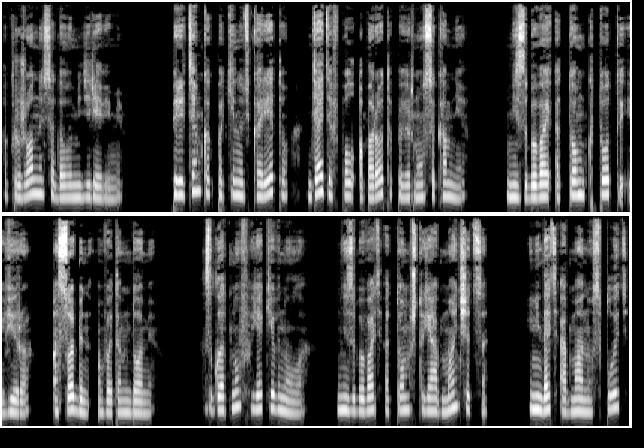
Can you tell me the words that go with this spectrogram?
окруженный садовыми деревьями. Перед тем, как покинуть карету, дядя в полоборота повернулся ко мне. «Не забывай о том, кто ты, Вира, особенно в этом доме». Сглотнув, я кивнула. Не забывать о том, что я обманщица, и не дать обману всплыть,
